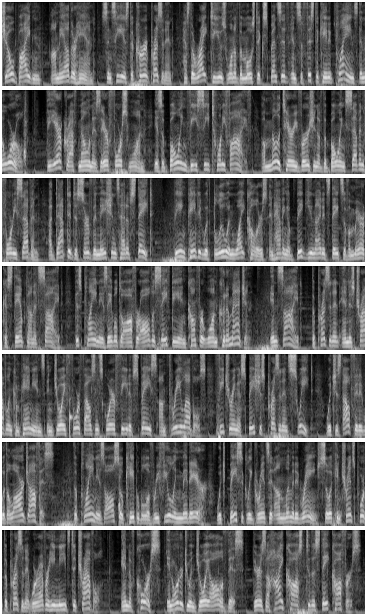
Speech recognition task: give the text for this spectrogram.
Joe Biden, on the other hand, since he is the current president, has the right to use one of the most expensive and sophisticated planes in the world. The aircraft known as Air Force One is a Boeing VC-25, a military version of the Boeing 747, adapted to serve the nation's head of state. Being painted with blue and white colors and having a big United States of America stamped on its side, this plane is able to offer all the safety and comfort one could imagine. Inside, the president and his traveling companions enjoy 4,000 square feet of space on three levels, featuring a spacious president's suite, which is outfitted with a large office. The plane is also capable of refueling mid-air, which basically grants it unlimited range so it can transport the president wherever he needs to travel. And of course, in order to enjoy all of this, there is a high cost to the state coffers.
